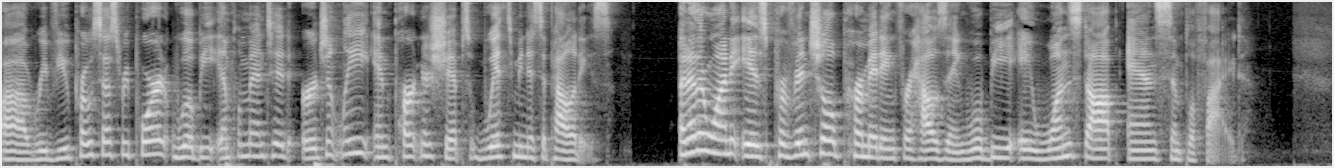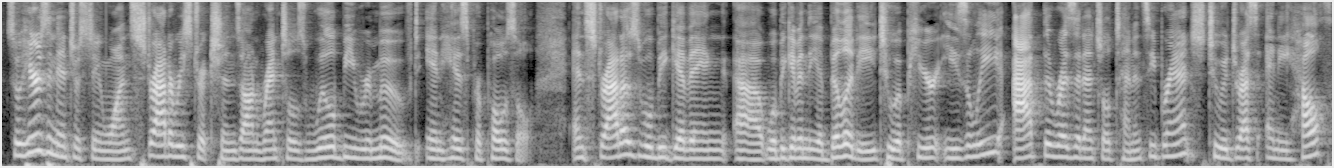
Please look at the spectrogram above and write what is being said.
uh, Review Process Report will be implemented urgently in partnerships with municipalities. Another one is provincial permitting for housing will be a one stop and simplified. So here's an interesting one. Strata restrictions on rentals will be removed in his proposal, and stratas will be giving uh, will be given the ability to appear easily at the residential tenancy branch to address any health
